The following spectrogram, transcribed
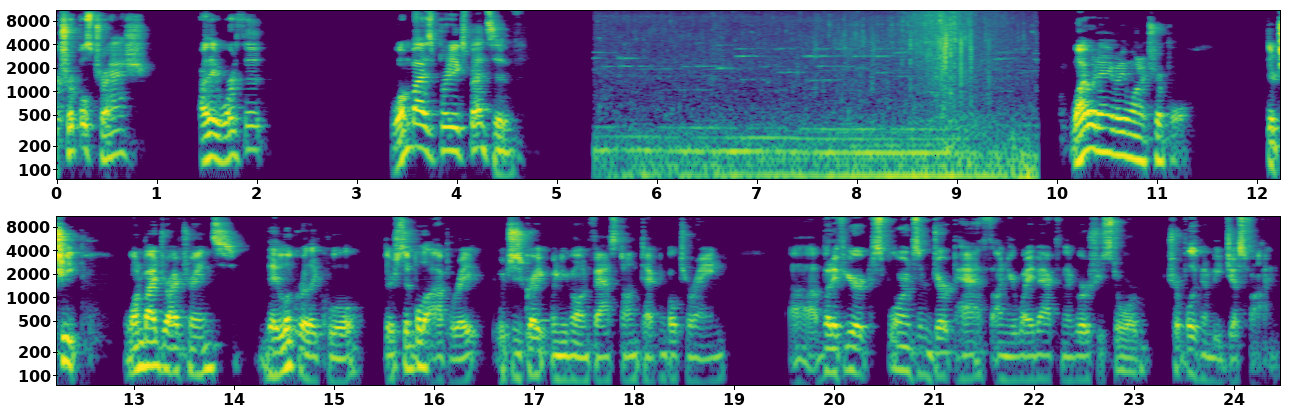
triples trash? Are they worth it? One by is pretty expensive. Why would anybody want a triple? They're cheap. One by drivetrains. They look really cool. They're simple to operate, which is great when you're going fast on technical terrain. Uh, but if you're exploring some dirt path on your way back from the grocery store, triple is going to be just fine.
